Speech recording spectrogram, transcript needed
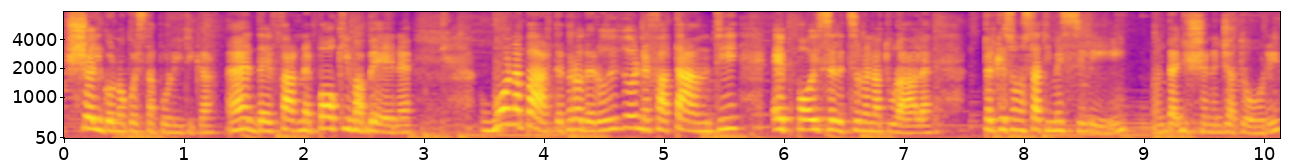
scelgono questa politica, eh, del farne pochi ma bene. Buona parte però dei roditori ne fa tanti e poi selezione naturale. Perché sono stati messi lì dagli sceneggiatori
